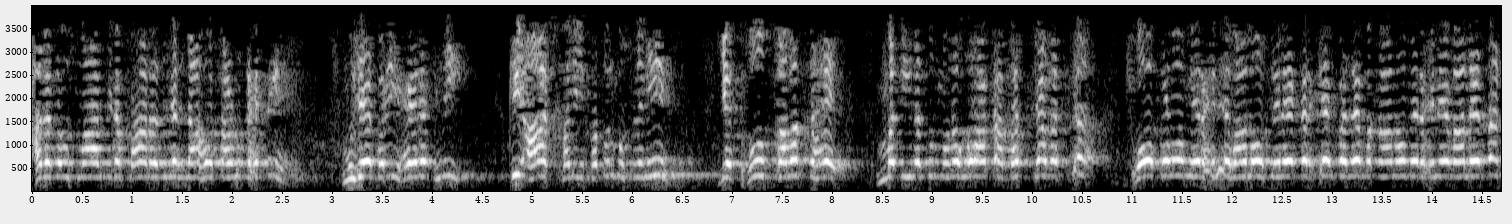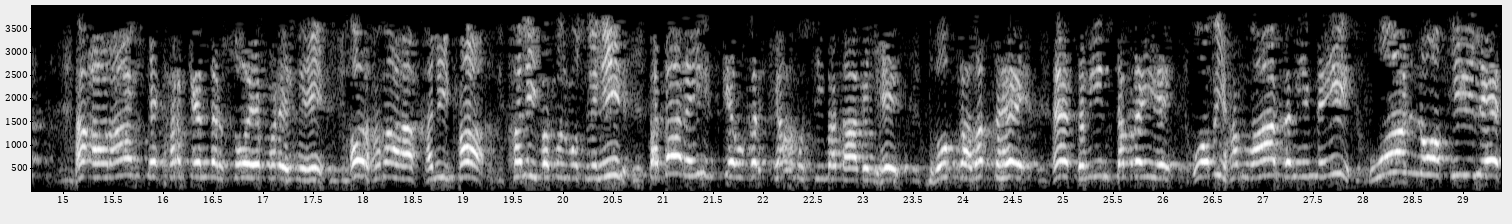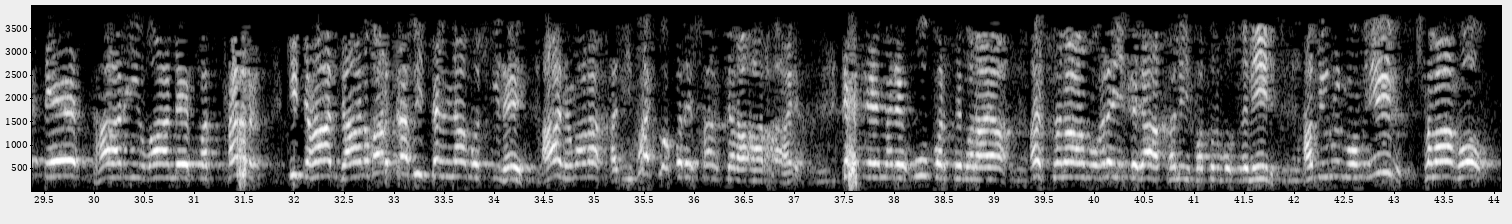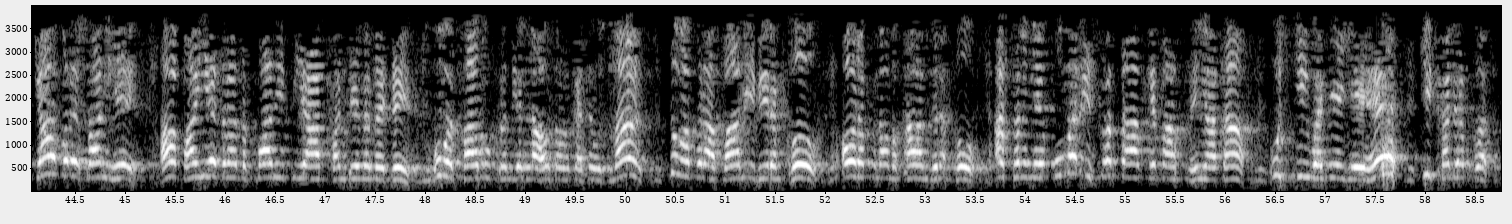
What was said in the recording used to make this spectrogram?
حضرت عثمان بن عفان رضی اللہ تعالیٰ کہتے ہیں، مجھے بڑی حیرت ہوئی کہ آج خلیفت المسلمین، یہ دھوپ کا وقت ہے مدینت المنورہ کا بچہ بچہ جھوپڑوں میں رہنے والوں سے لے کر کے بڑے مکانوں میں رہنے والے تک آرام سے گھر کے اندر سوئے پڑے ہوئے ہیں۔ اور ہمارا خلیفہ خلیفت المسلمین پتا نہیں اس کے اوپر کیا مصیبت آ گئی ہے۔ دھوپ کا وقت ہے زمین دب رہی ہے۔ وہ بھی ہموار زمین نہیں، وہ نوکیلے، تیز دھاری والے پتھر کہ جہاں جانور کا بھی چلنا مشکل ہے۔ آج ہمارا خلیفہ کو پریشان کرا آ رہا ہے؟ کہتے ہیں، میں نے اوپر سے بنایا السلام علیکم یا خلیفۃ المسلمین ابیر المومنین، سلام ہو، کیا پریشانی ہے؟ آپ آئیے ذرا تو پانی پیے آپ ٹھنڈے میں بیٹھے۔ عمر فاروق رضی اللہ عنہ کہتے عثمان، تم اپنا پانی بھی رکھو اور اپنا مکان بھی رکھو۔ اصل میں عمر اس وقت آپ کے پاس نہیں آتا۔ اس کی وجہ یہ ہے کہ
